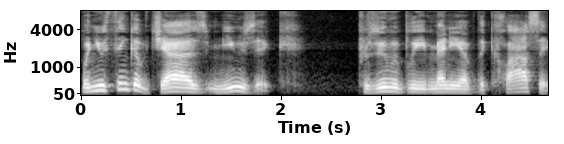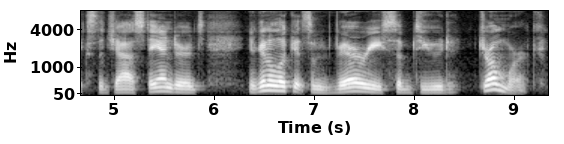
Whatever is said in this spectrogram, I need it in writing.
when you think of jazz music, presumably many of the classics, the jazz standards, you're going to look at some very subdued drum work.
